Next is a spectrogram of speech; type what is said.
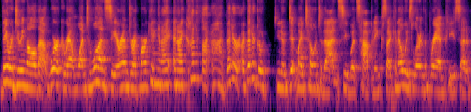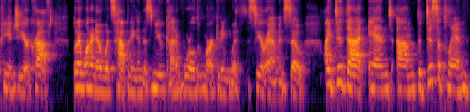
they were doing all that work around one-to-one crm direct marketing and i and i kind of thought oh, i better i better go you know dip my toe into that and see what's happening because i can always learn the brand piece out of p&g or kraft but i want to know what's happening in this new kind of world of marketing with crm and so i did that and um, the discipline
